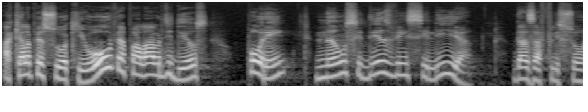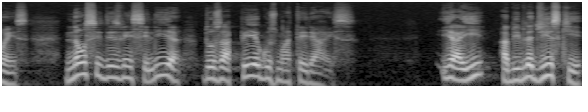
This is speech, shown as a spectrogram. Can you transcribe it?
aquela pessoa que ouve a palavra de Deus, porém não se desvencilha das aflições, não se desvencilha dos apegos materiais. E aí a Bíblia diz que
